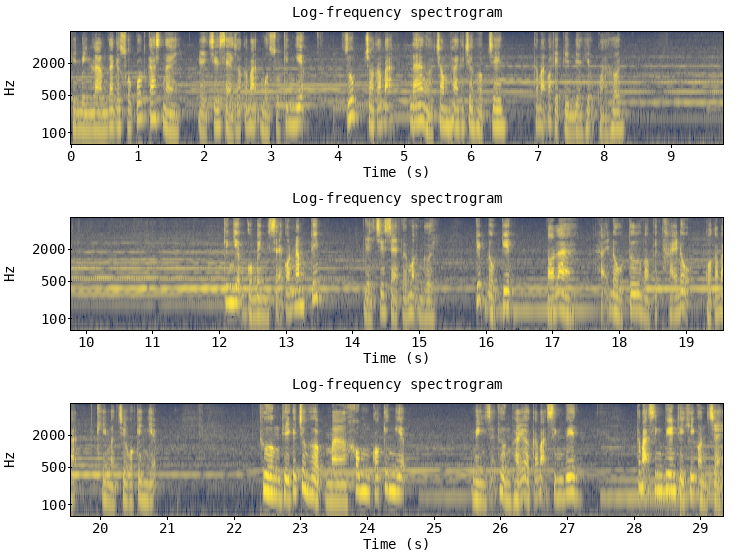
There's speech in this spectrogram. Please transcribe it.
thì mình làm ra cái số podcast này để chia sẻ cho các bạn một số kinh nghiệm giúp cho các bạn đang ở trong hai cái trường hợp trên, các bạn có thể tìm việc hiệu quả hơn. Kinh nghiệm của mình sẽ có 5 tip để chia sẻ với mọi người. Tip đầu tiên, đó là hãy đầu tư vào cái thái độ của các bạn khi mà chưa có kinh nghiệm. Thường thì cái trường hợp mà không có kinh nghiệm, mình sẽ thường thấy ở các bạn sinh viên. Các bạn sinh viên thì khi còn trẻ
